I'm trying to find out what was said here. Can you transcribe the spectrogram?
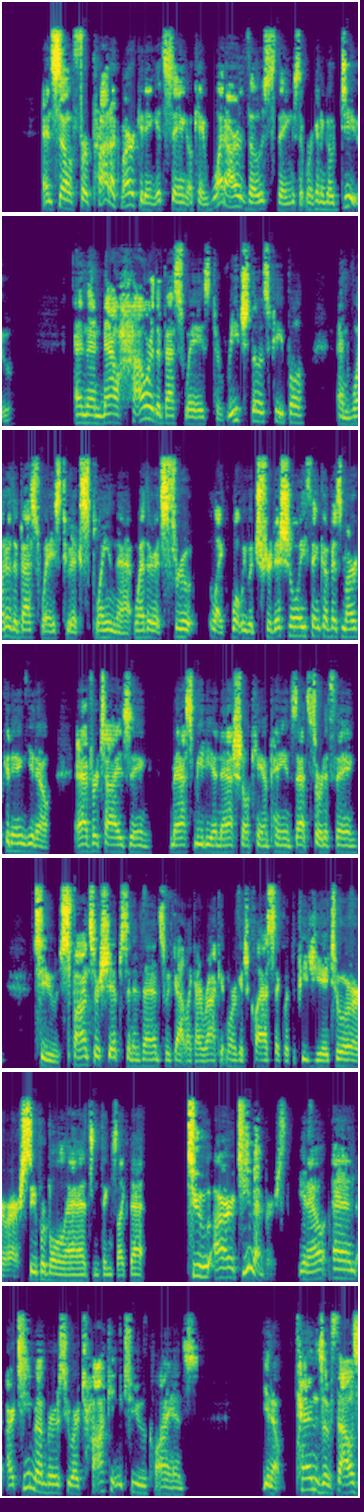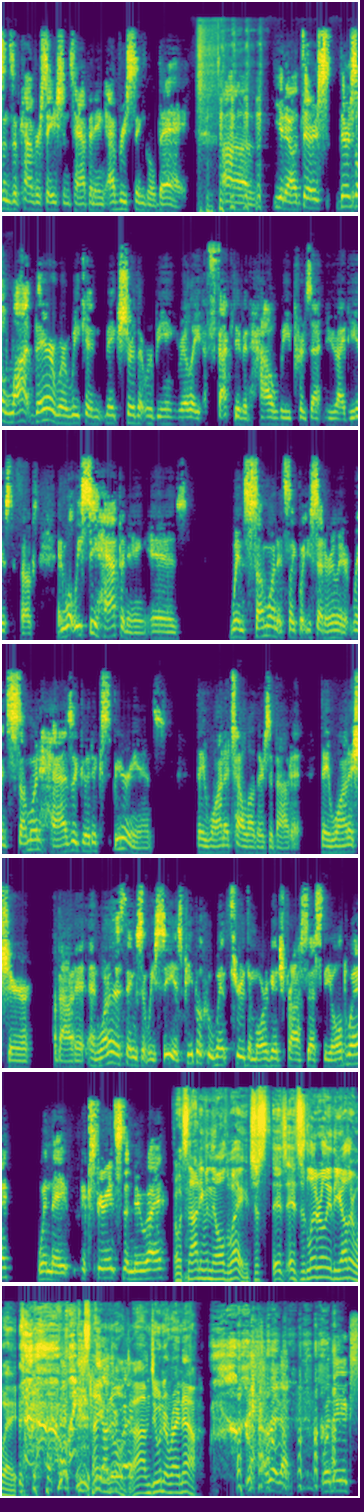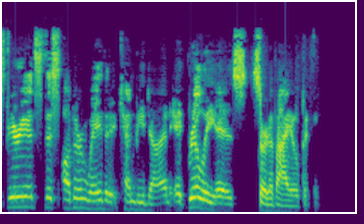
And so for product marketing, it's saying, okay, what are those things that we're going to go do? And then now, how are the best ways to reach those people? And what are the best ways to explain that, whether it's through like what we would traditionally think of as marketing, you know, advertising, mass media, national campaigns, that sort of thing, to sponsorships and events. We've got like our Rocket Mortgage Classic with the PGA Tour or our Super Bowl ads and things like that. To our team members, you know, and our team members who are talking to clients you know tens of thousands of conversations happening every single day. Um, you know there's there's a lot there where we can make sure that we're being really effective in how we present new ideas to folks. And what we see happening is when someone it's like what you said earlier when someone has a good experience they want to tell others about it. They want to share about it. And one of the things that we see is people who went through the mortgage process the old way when they experience the new way. Oh, it's not even the old way. It's just it's it's literally the other way. the other way. I'm doing it right now. yeah, right on. When they experience this other way that it can be done, it really is sort of eye opening.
